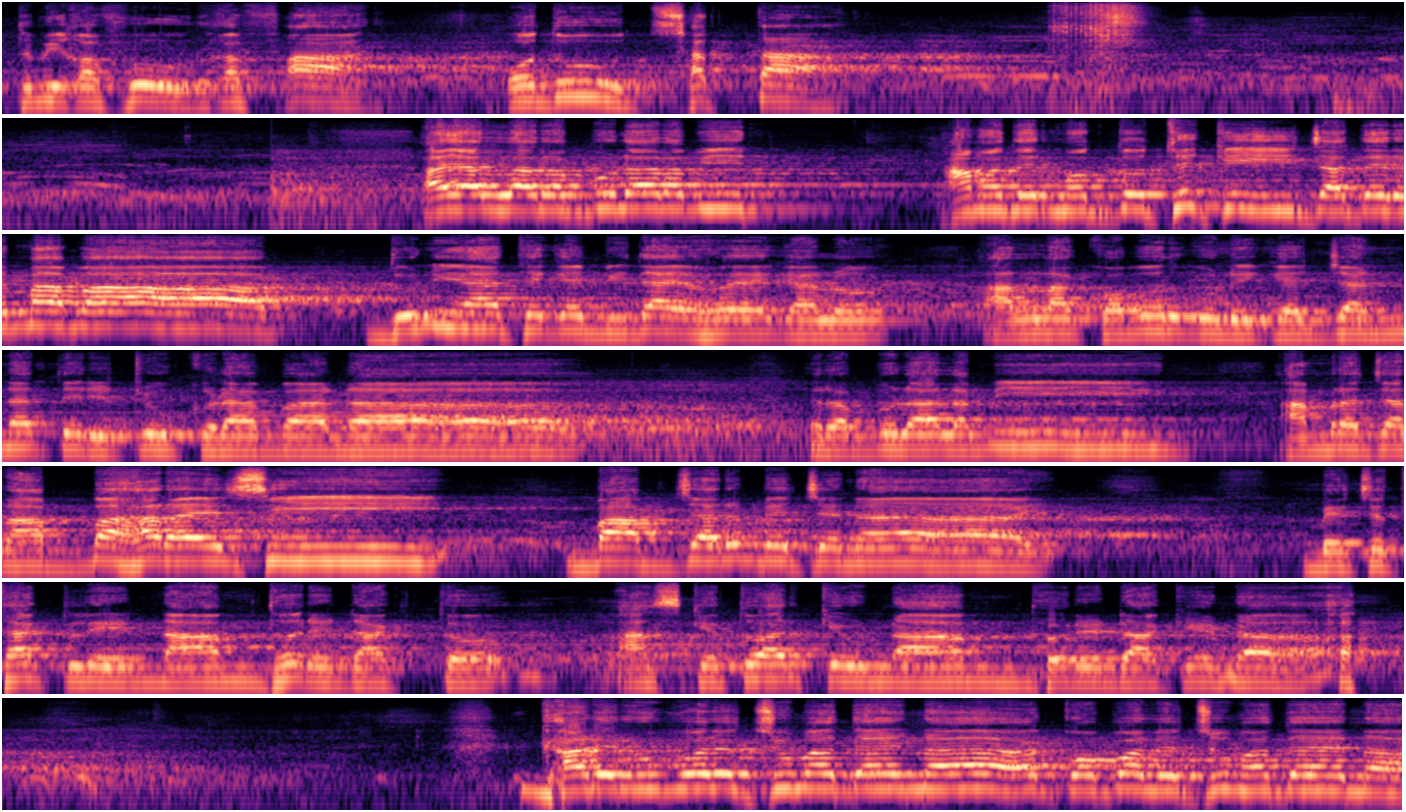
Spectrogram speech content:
তুমি গফুর গফার ওদুদ, সত্তার। আয় আল্লাহ রব্বুল আলমিন, আমাদের মধ্য থেকেই যাদের মা বাপ দুনিয়া থেকে বিদায় হয়ে গেল, আল্লাহ কবরগুলিকে জান্নাতের টুকরা বানাও। রব্বুল আলমিন, আমরা যারা আব্বা হারাইছি, বাপ যার বেঁচে নাই বেঁচে থাকলে নাম ধরে ডাকতো। আজকে তো আর কেউ নাম ধরে ডাকে না। ঘাড়ের উপরে চুমা দেয় না, কপালে চুমা দেয় না।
